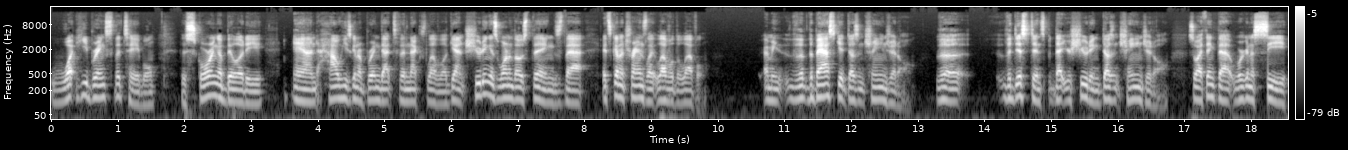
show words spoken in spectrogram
what he brings to the table, the scoring ability, and how he's going to bring that to the next level. Again, shooting is one of those things that it's going to translate level to level. I mean, the the basket doesn't change at all. The the distance that you're shooting doesn't change at all. So I think that we're going to see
